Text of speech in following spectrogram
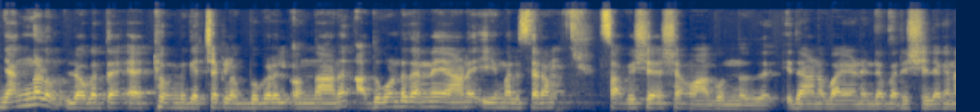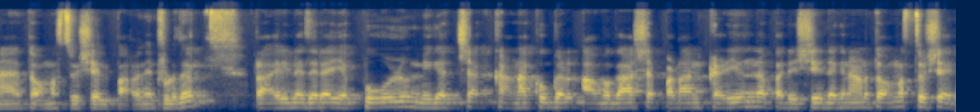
ഞങ്ങളും ലോകത്തെ ഏറ്റവും മികച്ച ക്ലബ്ബുകളിൽ ഒന്നാണ്. അതുകൊണ്ട് തന്നെയാണ് ഈ മത്സരം സവിശേഷമാകുന്നത്. ഇതാണ് ബയണിന്റെ പരിശീലകനായ തോമസ് തുഷേൽ പറഞ്ഞിട്ടുള്ളത്. റയലിനെതിരെ എപ്പോഴും മികച്ച കണക്കുകൾ അവകാശപ്പെടാൻ കഴിയുന്ന പരിശീലകനാണ് തോമസ് തുഷേൽ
